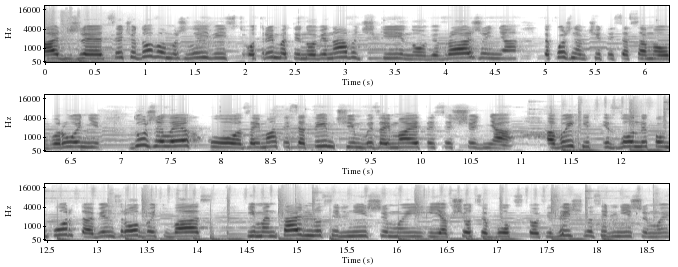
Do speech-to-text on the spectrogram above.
Адже це чудова можливість отримати нові навички, нові враження, також навчитися самообороні. Дуже легко займатися тим, чим ви займаєтеся щодня. А вихід із зони комфорту він зробить вас і ментально сильнішими, і якщо це бокс, то фізично сильнішими.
